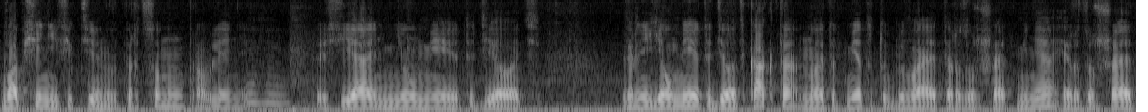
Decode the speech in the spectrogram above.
вообще неэффективен в операционном управлении. Угу. То есть я не умею это делать, вернее, я умею это делать как-то, но этот метод убивает и разрушает меня, и разрушает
